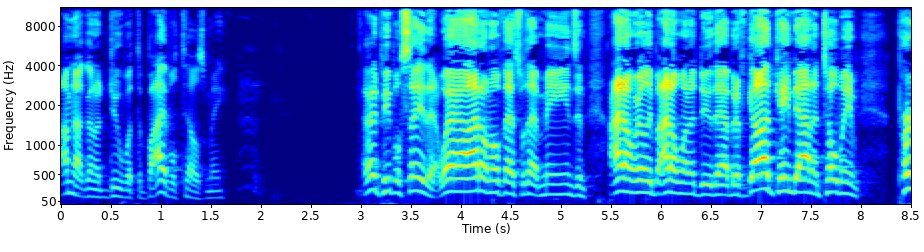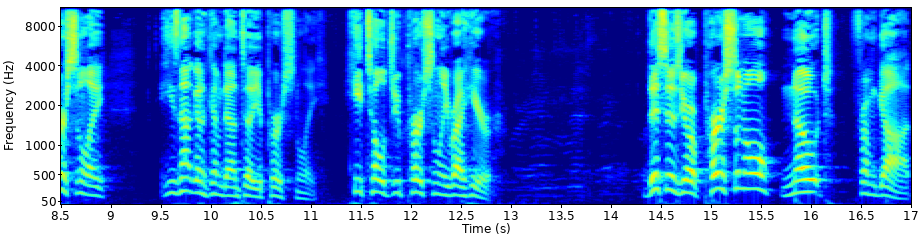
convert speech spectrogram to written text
I'm not going to do what the Bible tells me. I've had people say that. Well, I don't know if that's what that means, and I don't really, I don't want to do that. But if God came down and told me personally, He's not going to come down and tell you personally. He told you personally right here. This is your personal note from God.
